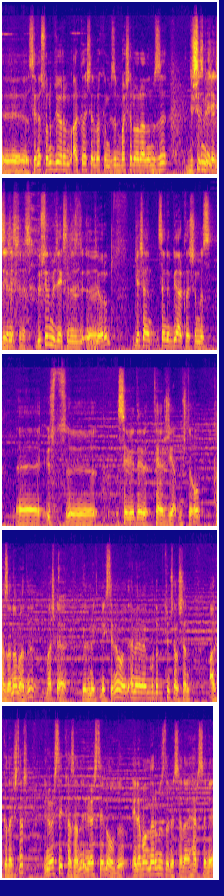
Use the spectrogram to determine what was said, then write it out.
E, sene sonu diyorum arkadaşlar bakın bizim başarı oranımızı düşürmeyeceksiniz. düşürmeyeceksiniz diyorum. Geçen sene bir arkadaşımız e, üst e, seviyede tercih yapmıştı. O kazanamadı. Başka Evet. bölüme gitmek istemiyor ama hemen hemen burada bütün çalışan arkadaşlar üniversiteyi kazandı, üniversiteli oldu. Elemanlarımız da mesela her sene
